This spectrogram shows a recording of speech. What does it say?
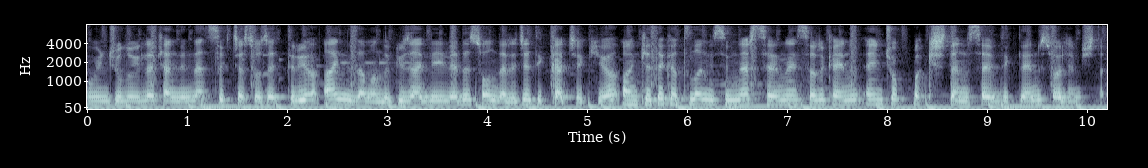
oyunculuğuyla kendinden sıkça söz ettiriyor. Aynı zamanda güzelliğiyle de son derece dikkat çekiyor. Ankete katılan isimler Serenay Sarıkaya'nın en çok bakışlarını sevdiklerini söylemişler.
